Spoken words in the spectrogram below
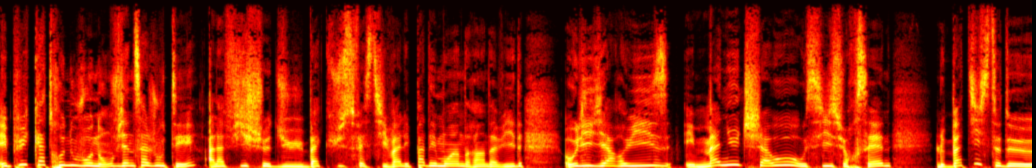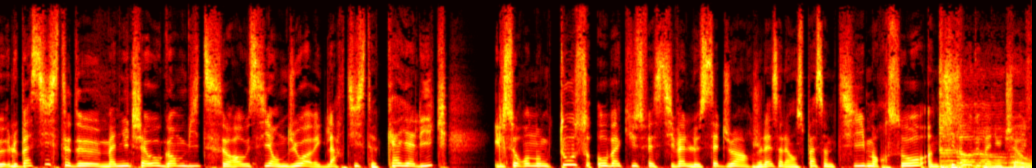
Et puis, quatre nouveaux noms viennent s'ajouter à l'affiche du Bacchus Festival, et pas des moindres, hein, David. Olivia Ruiz et Manu Chao aussi sur scène. Le, bassiste de, le bassiste de Manu Chao, Gambit, sera aussi en duo avec l'artiste Kayalik. Ils seront donc tous au Bacchus Festival le 7 juin à Argelès. Allez, on se passe un petit morceau, un petit bout de Manu Chao.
